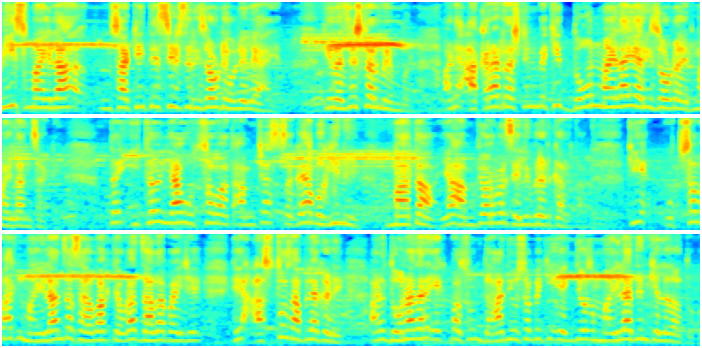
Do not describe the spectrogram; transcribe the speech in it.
वीस महिलांसाठी ते सीट्स रिझर्व ठेवलेले आहेत की रजिस्टर मेंबर. आणि अकरा ट्रस्टींपैकी दोन महिला या रिझर्व आहेत महिलांसाठी. तर इथं या उत्सवात आमच्या सगळ्या भगिनी माता या आमच्याबरोबर सेलिब्रेट करतात की उत्सवात महिलांचा सहभाग तेवढाच झाला पाहिजे. हे असतोच आपल्याकडे. आणि दोन हजार एकपासून दहा दिवसापैकी एक दिवस महिला दिन केला जातो.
